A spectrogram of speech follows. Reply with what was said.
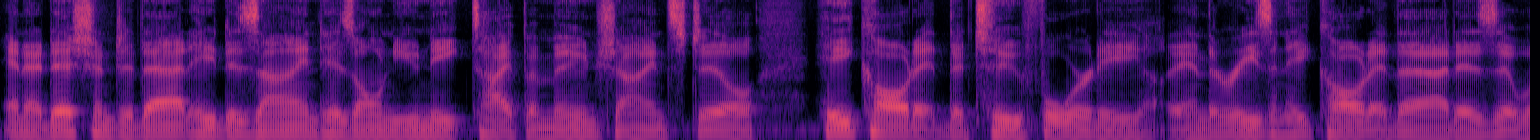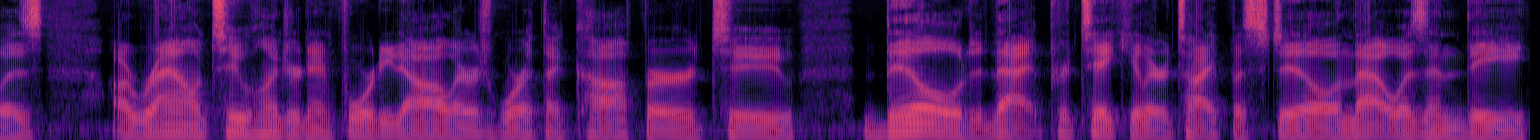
In addition to that, he designed his own unique type of moonshine still. He called it the 240. And the reason he called it that is it was around $240 worth of copper to build that particular type of still. And that was in the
